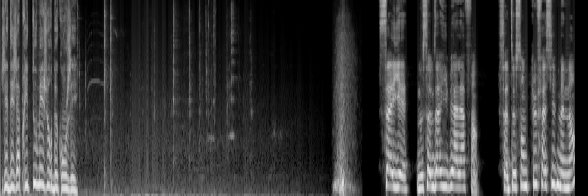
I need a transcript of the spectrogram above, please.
J'ai déjà pris tous mes jours de congé. Ça y est, nous sommes arrivés à la fin. Ça te semble plus facile maintenant?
